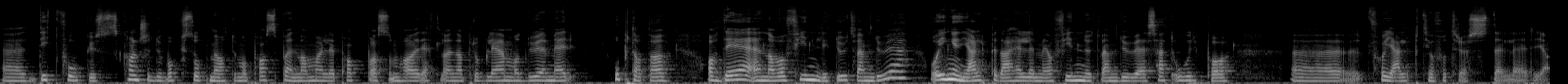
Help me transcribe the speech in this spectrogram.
eh, ditt fokus Kanskje du vokser opp med at du må passe på en mamma eller pappa som har et eller annet problem, og du er mer opptatt av, av det enn av å finne litt ut hvem du er. Og ingen hjelper deg heller med å finne ut hvem du er. Sett ord på uh, Få hjelp til å få trøst, eller ja.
